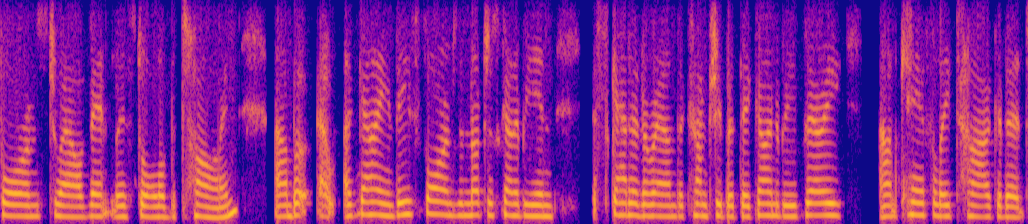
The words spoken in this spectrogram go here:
forums to our event list all of the time. Um, but uh, again, these forums are not just going to be in scattered around the country, but they're going to be very um, carefully targeted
